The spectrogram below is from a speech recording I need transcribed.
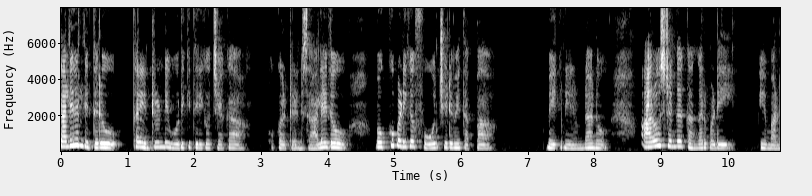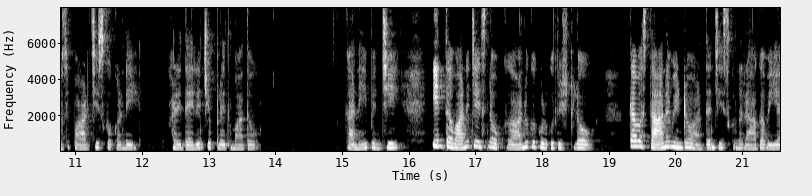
తల్లిదండ్రులిద్దరూ తన ఇంటి నుండి ఊరికి తిరిగి వచ్చాక ఒక రెండు సార్లేదో మొక్కుబడిగా ఫోన్ చేయడమే తప్ప మీకు నేనున్నాను అనవసరంగా కంగారు పడి మీ మనసు పాడు చేసుకోకండి అని ధైర్యం చెప్పలేదు మాధవ్ కానీ పెంచి ఇంత వాణి చేసిన ఒక ఆనుక కొడుకు దృష్టిలో తమ స్థానం ఏంటో అర్థం చేసుకున్న రాఘవయ్య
